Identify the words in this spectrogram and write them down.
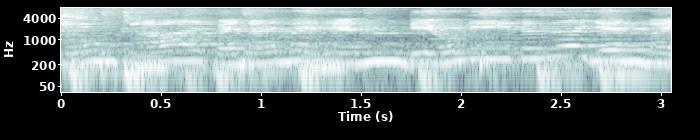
ชมชายไปไหนไม่เห็น เดี๋ยวนี้เนื้อเย็นไม่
